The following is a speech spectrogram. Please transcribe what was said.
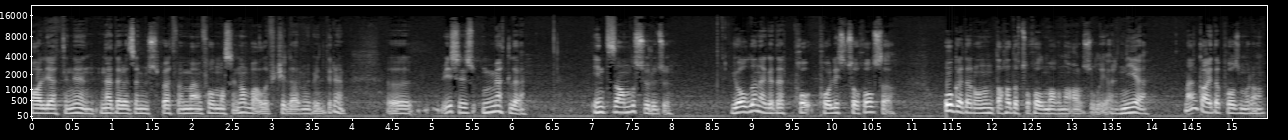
fəaliyyətinin nə dərəcə müsbət və mənfi olması ilə bağlı fikirlərimi bildirim. E, bilirsiniz, ümumiyyətlə intizamlı sürücü yolda nə qədər po polis çox olsa, o qədər onun daha da çox olmağını arzulayar. Niyə? Mən qayda pozmuram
